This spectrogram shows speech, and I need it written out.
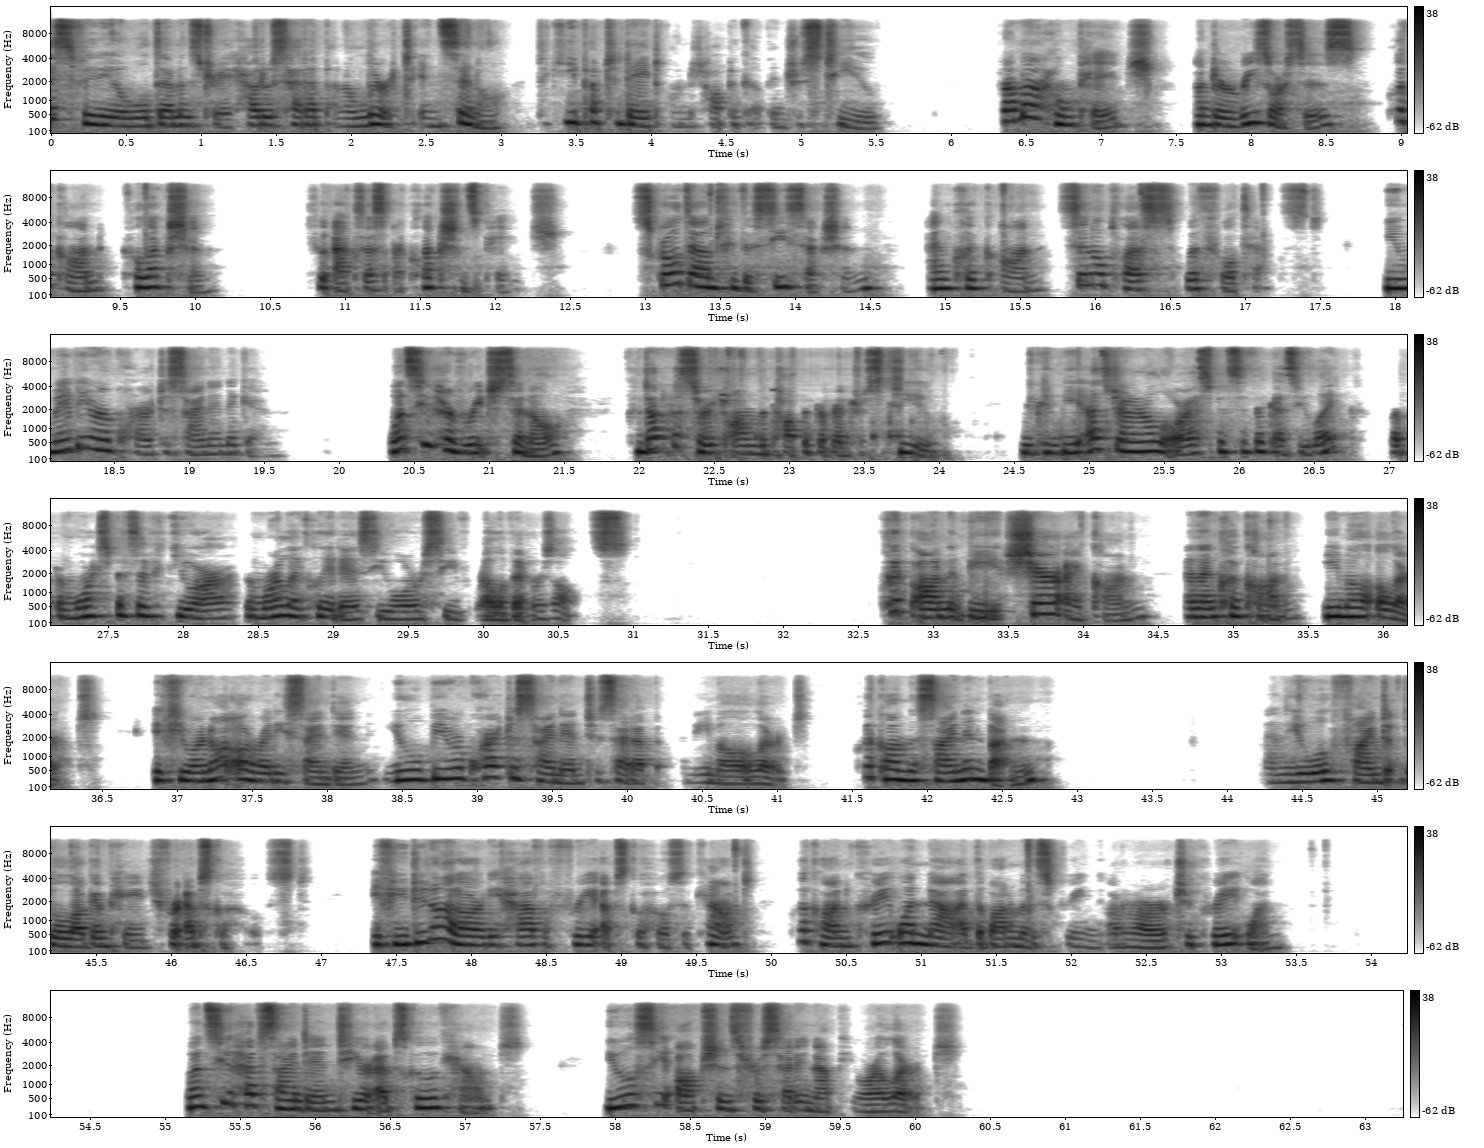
This video will demonstrate how to set up an alert in CINAHL to keep up to date on a topic of interest to you. From our homepage, under Resources, click on Collection to access our Collections page. Scroll down to the C section and click on CINAHL Plus with full text. You may be required to sign in again. Once you have reached CINAHL, conduct a search on the topic of interest to you. You can be as general or as specific as you like, but the more specific you are, the more likely it is you will receive relevant results. Click on the Share icon and then click on Email Alert. If you are not already signed in, you will be required to sign in to set up an email alert. Click on the Sign In button and you will find the login page for EBSCOhost. If you do not already have a free EBSCOhost account, click on Create One Now at the bottom of the screen in order to create one. Once you have signed in to your EBSCO account, you will see options for setting up your alert.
